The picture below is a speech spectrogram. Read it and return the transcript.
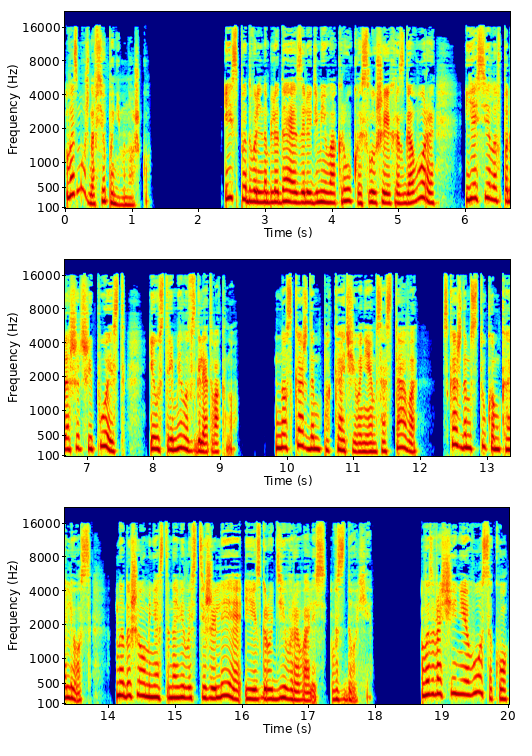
Возможно, все понемножку. Исподволь, наблюдая за людьми вокруг и слушая их разговоры, я села в подошедший поезд и устремила взгляд в окно. Но с каждым покачиванием состава, с каждым стуком колес на душе у меня становилось тяжелее, и из груди вырывались вздохи. Возвращение в Осаку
